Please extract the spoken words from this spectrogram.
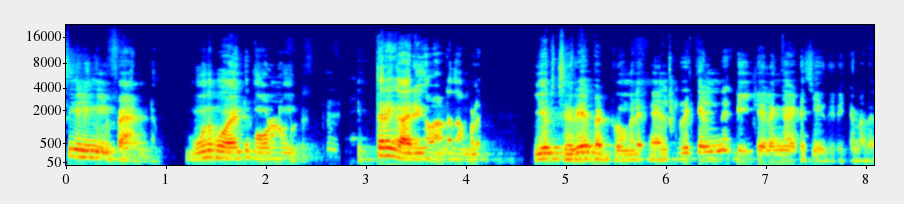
സീലിംഗിൽ ഫാനുണ്ട് മൂന്ന് പോയിന്റ് മുകളിലും ഉണ്ട്. ഇത്തരം കാര്യങ്ങളാണ് നമ്മൾ ഈ ഒരു ചെറിയ ബെഡ്റൂമിൽ ഇലക്ട്രിക്കലിന് ഡീറ്റെയിലിംഗ് ആയിട്ട് ചെയ്തിരിക്കുന്നത്.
